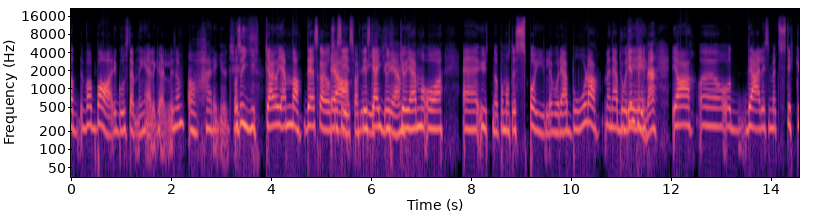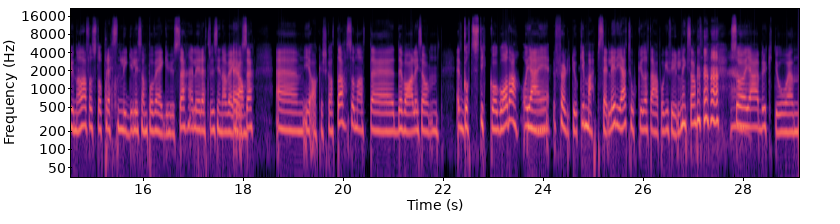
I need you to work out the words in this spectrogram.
hadde, var bare god stemning hele kvelden, liksom. Oh, herregud. Shit. Og så gikk jeg jo hjem, da. Det skal jo også Ja, sies, faktisk. Gikk Jeg gikk jo hjem. jo hjem, og Eh, uten å på en måte spoile hvor jeg bor, da. Men jeg bor Tok en time. Ja, øh, og det er liksom et stykke unna, da, for Stoppressen ligger liksom på VG-huset, eller rett ved siden av VG-huset, eh, i Akersgata. Sånn at eh, det var liksom et godt stykke å gå, da. Og jeg fulgte jo ikke Maps heller. Jeg tok jo dette her på gefühlen, ikke sant. Så jeg brukte jo en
